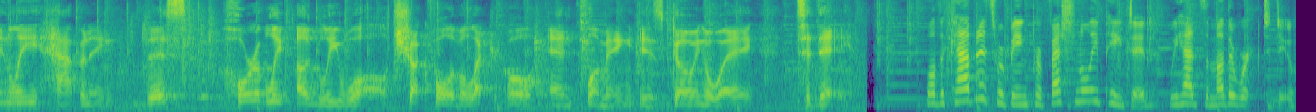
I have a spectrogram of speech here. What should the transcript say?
Finally happening. This horribly ugly wall, chuck full of electrical and plumbing, is going away today. While the cabinets were being professionally painted, we had some other work to do.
